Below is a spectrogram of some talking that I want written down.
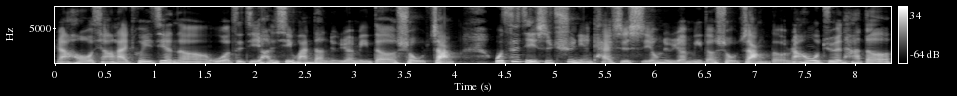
然后想要来推荐呢我自己很喜欢的女人迷的手账。我自己是去年开始使用女人迷的手账的，然后我觉得它的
